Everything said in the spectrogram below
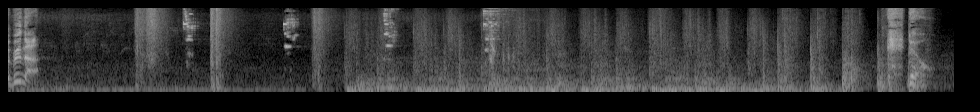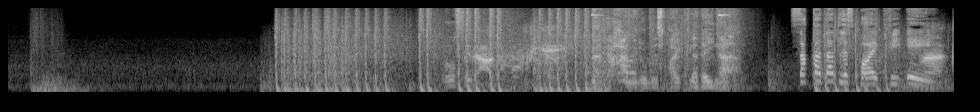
بنا. اهدأوا رصد عدو في A حامل ال spike لدينا. سقطت ال spike في A. مات.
